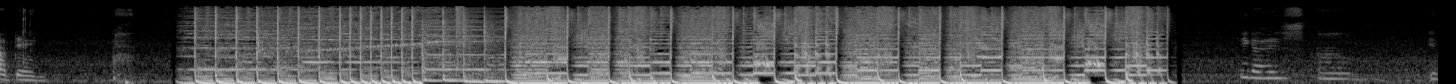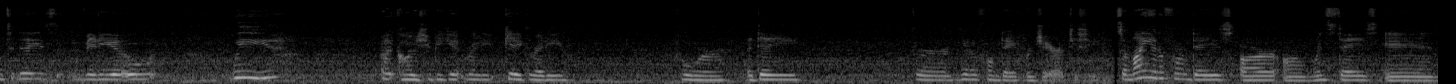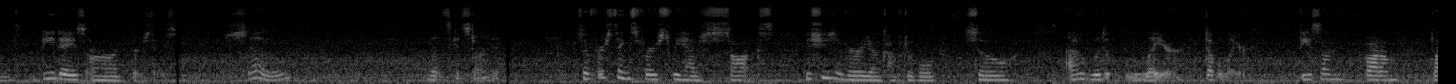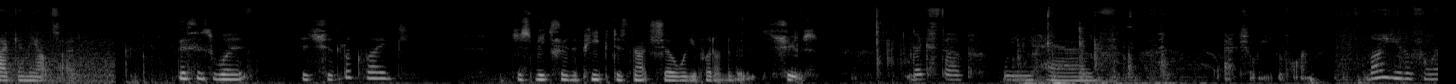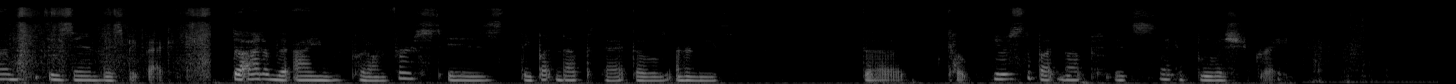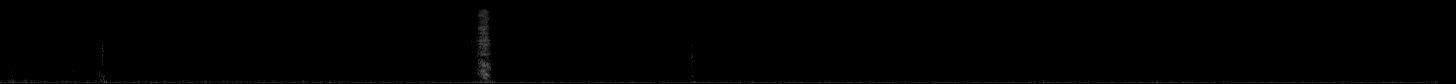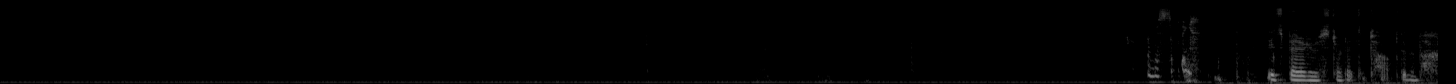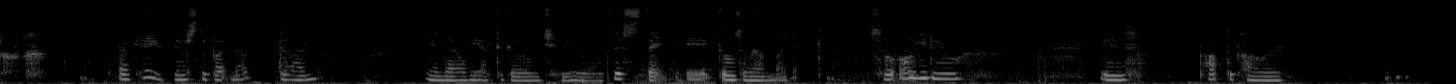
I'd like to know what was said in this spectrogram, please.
Hey guys, um, in today's video, we are going to be get ready, getting ready for a day for uniform day for JROTC. So my uniform days are on Wednesdays and B days are on Thursdays. So let's get started. So first things first, we have socks. The shoes are very uncomfortable, so I would layer, double layer. These on bottom, black on the outside. This is what it should look like. Just make sure the peak does not show when you put on the boots, shoes. Next up, we have the actual uniform. My uniform is in this big bag. The item that I put on first is the button up that goes underneath the coat. Here's the button up. It's like a bluish gray. It's better to start at the top than the bottom. okay, there's the button up done. And now we have to go to this thing. It goes around my neck. So all you do is pop the collar.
